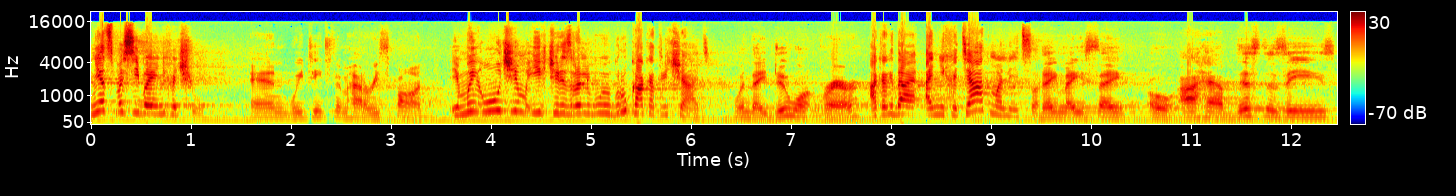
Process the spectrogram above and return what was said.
нет, спасибо, я не хочу. And we teach them how to respond. И мы учим их через ролевую игру, как отвечать. When they do want prayer, А когда они хотят молиться, they may say, oh, I have this disease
